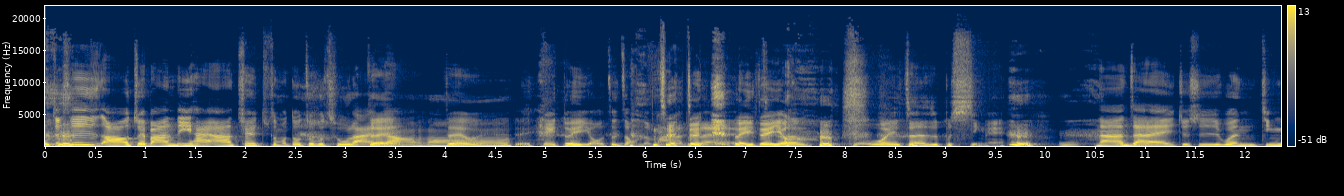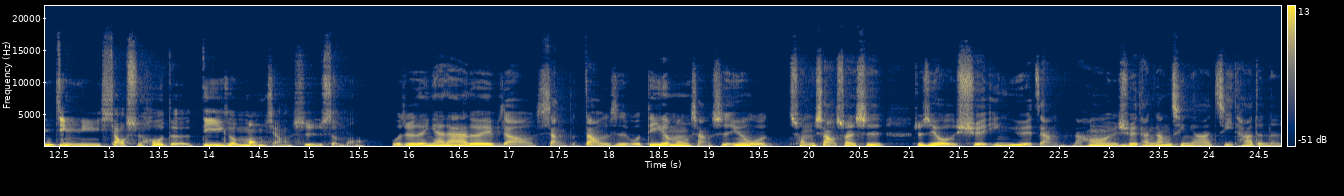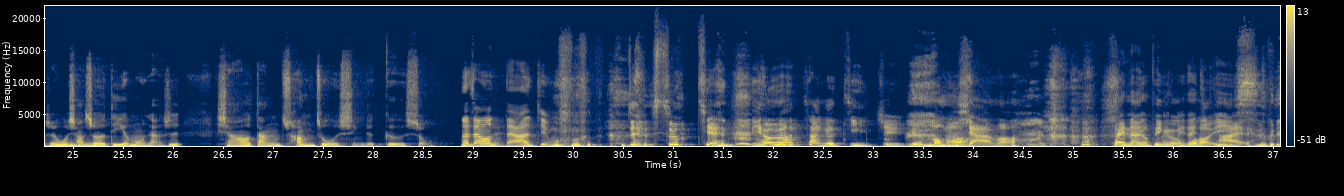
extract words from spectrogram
就是啊，嘴巴很厉害啊，却怎么都做不出来，这样，对对对，雷队友这种的嘛，对雷队友，我也真的是不行哎。那再来就是问仅仅，你小时候的第一个梦想是什么？我觉得应该大家都会比较想不到，就是我第一个梦想是因为我从小算是就是有学音乐这样，然后学弹钢琴啊、吉他等等，所以我小时候的第一个梦想是。想要当创作型的歌手，那这样等下节目 结束前，你要不要唱个几句圆梦一下吗？太难听了，不好意思。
